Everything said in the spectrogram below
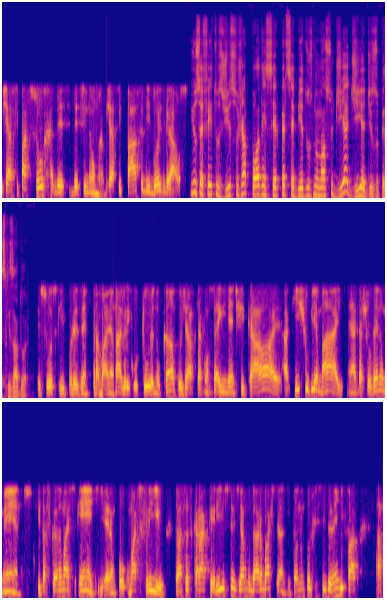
já se passou desse, desse número, já se passa de 2 graus. E os efeitos disso já podem ser percebidos no nosso dia a dia, diz o pesquisador. Pessoas que, por exemplo, trabalham na agricultura, no campo, já, já conseguem identificar, ó, aqui chovia mais, está né, chovendo menos, que está ficando mais quente, era um pouco mais frio. Então essas características já mudaram bastante. Então não precisa nem de fato a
